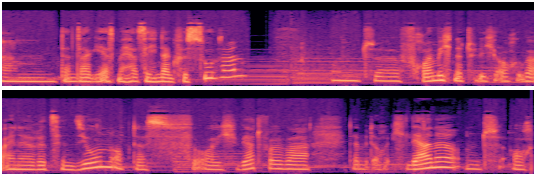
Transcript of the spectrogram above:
Ähm, dann sage ich erstmal herzlichen Dank fürs Zuhören und äh, freue mich natürlich auch über eine Rezension, ob das für euch wertvoll war, damit auch ich lerne und auch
